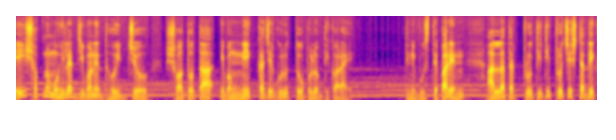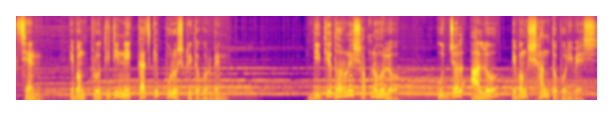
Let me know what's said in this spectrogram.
এই স্বপ্ন মহিলার জীবনের ধৈর্য, সততা এবং নেক কাজের গুরুত্ব উপলব্ধি করায়। তিনি বুঝতে পারেন, আল্লাহ তার প্রতিটি প্রচেষ্টা দেখছেন এবং প্রতিটি নেক কাজকে পুরস্কৃত করবেন। দ্বিতীয় ধরনের স্বপ্ন হল উজ্জ্বল আলো এবং শান্ত পরিবেশ।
